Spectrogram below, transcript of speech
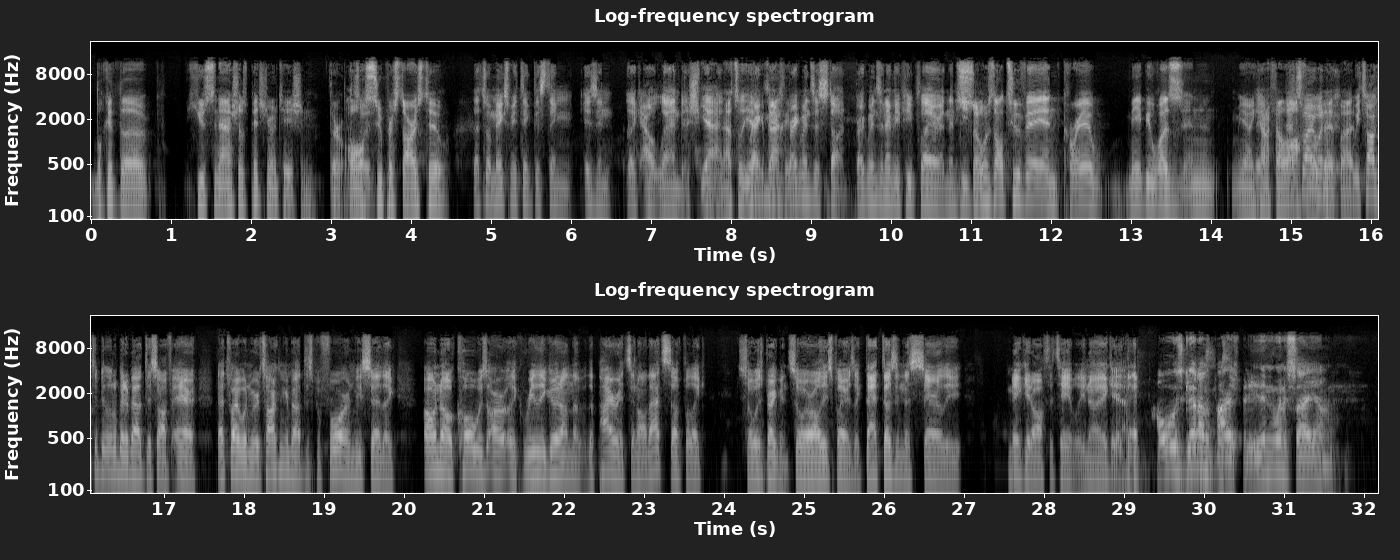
look at the Houston Astros pitching rotation; they're all what- superstars too. That's what makes me think this thing isn't like outlandish. Yeah, that's what. Yeah, Bregman, exactly. Bregman's a stud. Bregman's an MVP player, and then he so was Altuve and Correa. Maybe was and you know he Yeah, kind of fell that's off a why little when bit, we, but we talked a bit- little bit about this off air. That's why when we were talking about this before, and we said like, "Oh no, Cole was like really good on the the Pirates and all that stuff," but like, so was Bregman. So are all these players. Like that doesn't necessarily make it off the table. You know, like, Yeah. that, Cole was good on the Pirates, but he didn't win a Cy Young.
